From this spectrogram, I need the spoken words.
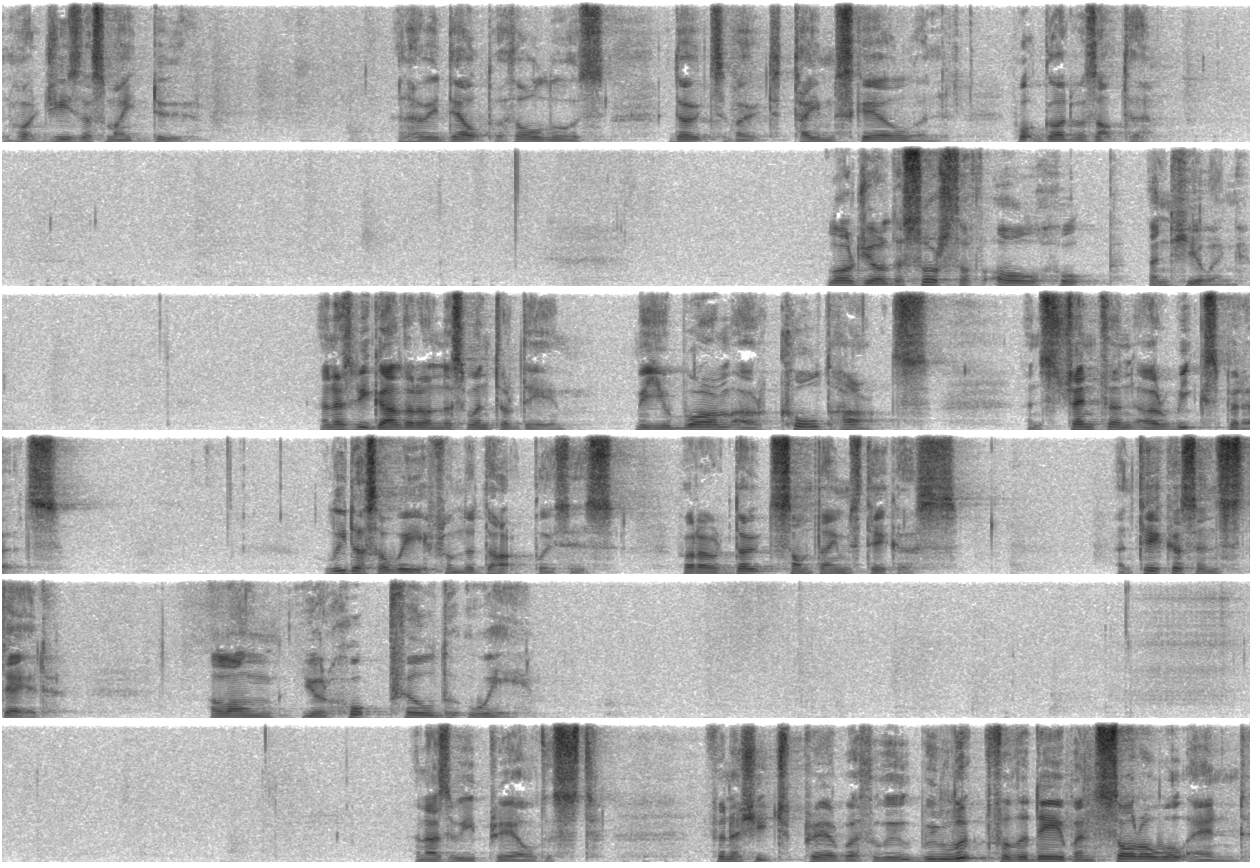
and what Jesus might do and how he dealt with all those doubts about time scale and what God was up to. Lord, you're the source of all hope and healing. And as we gather on this winter day, may you warm our cold hearts and strengthen our weak spirits. Lead us away from the dark places where our doubts sometimes take us, and take us instead along your hope filled way. And as we pray, I'll just finish each prayer with we, we look for the day when sorrow will end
